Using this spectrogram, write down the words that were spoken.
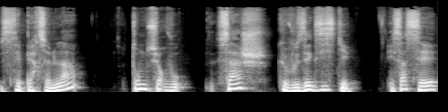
ces personnes-là tombent sur vous, sachent que vous existiez. Et ça, c'est,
